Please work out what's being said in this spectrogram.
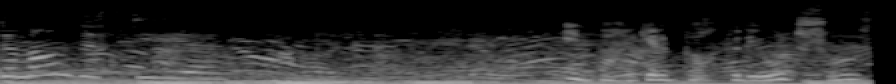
me demande si... euh, Il paraît qu'elle porte des hautes choses.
